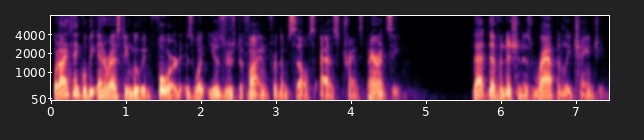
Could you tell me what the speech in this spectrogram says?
What I think will be interesting moving forward is what users define for themselves as transparency. That definition is rapidly changing,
